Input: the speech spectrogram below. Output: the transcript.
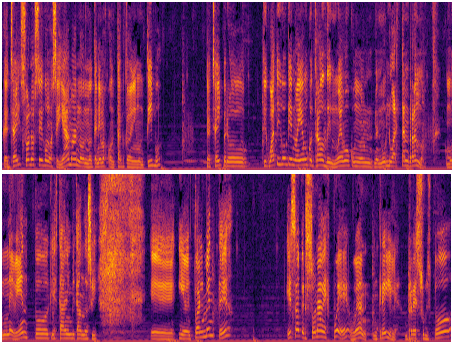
¿Cachai? Solo sé cómo se llama, no, no tenemos contacto de ningún tipo. ¿Cachai? Pero qué cuático que nos hayamos encontrado de nuevo como en, un lugar tan random, como en un evento que estaban invitando así. Eh, y eventualmente, esa persona después, weón, increíble, resultó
